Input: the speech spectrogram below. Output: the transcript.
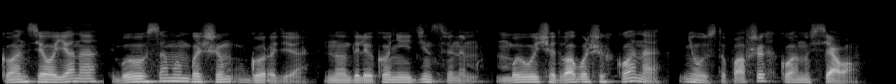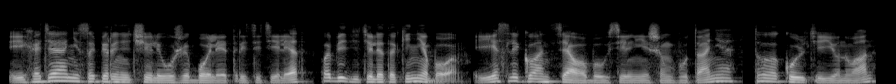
Клан Сяояна был самым большим в городе, но далеко не единственным. Было еще два больших клана, не уступавших клану Сяо. И хотя они соперничали уже более 30 лет, победителя так и не было. Если клан Сяо был сильнейшим в Вутане, то о Юнлан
